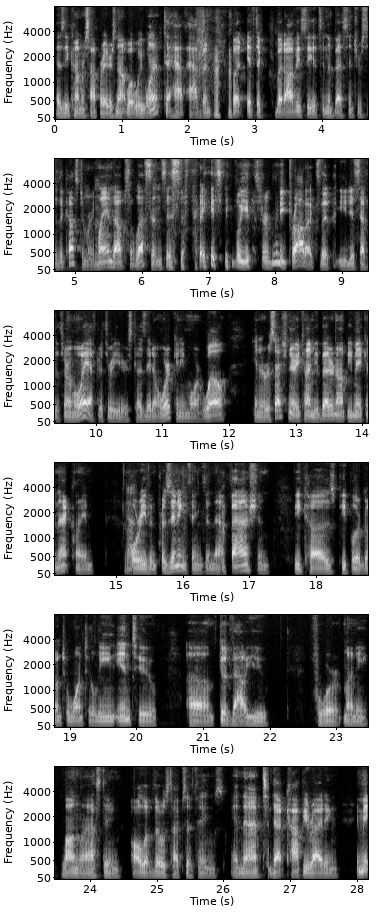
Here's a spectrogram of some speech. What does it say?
as e-commerce operators not what we want to have happen but if the but obviously it's in the best interest of the customer. Planned obsolescence is the phrase people use for many products that you just have to throw them away after three years because they don't work anymore. Well in a recessionary time you better not be making that claim or even presenting things in that fashion because people are going to want to lean into um, good value for money, long lasting, all of those types of things. And that that copywriting, it may,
